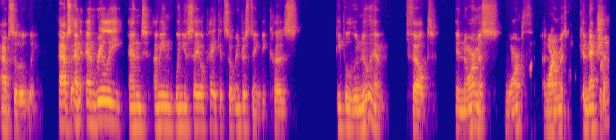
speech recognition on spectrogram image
Absolutely. Abs- and and really, and I mean, when you say opaque, it's so interesting because people who knew him felt enormous warmth, warmth. enormous connection.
